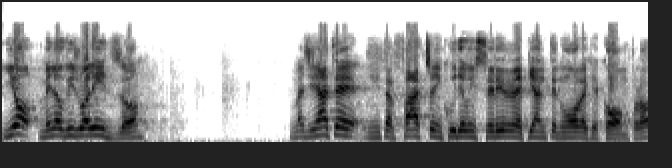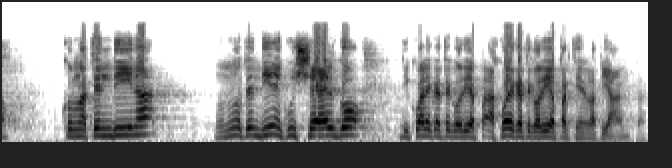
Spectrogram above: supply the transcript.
Io me lo visualizzo, immaginate un'interfaccia in cui devo inserire le piante nuove che compro, con una tendina, una tendina in cui scelgo quale a quale categoria appartiene la pianta.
